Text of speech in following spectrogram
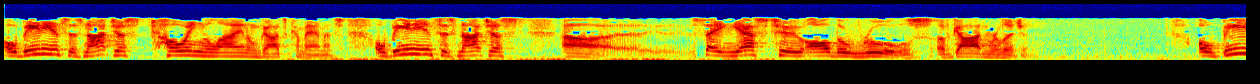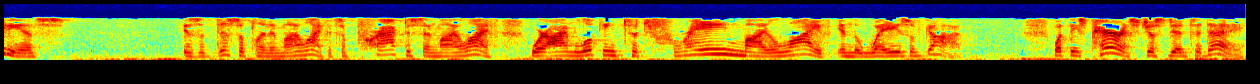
Obedience is not just toeing the line on God's commandments. Obedience is not just uh, saying yes to all the rules of God and religion. Obedience is a discipline in my life. It's a practice in my life where I'm looking to train my life in the ways of God. What these parents just did today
